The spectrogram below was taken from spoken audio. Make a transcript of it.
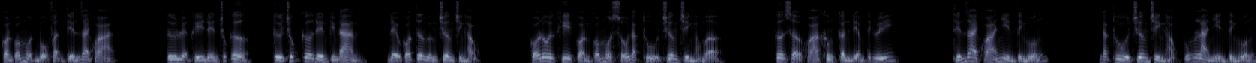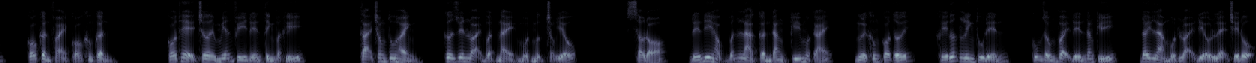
Còn có một bộ phận tiến giai khóa. Từ luyện khí đến trúc cơ, từ trúc cơ đến kim đan, đều có tương ứng chương trình học có đôi khi còn có một số đặc thù chương trình học mở. Cơ sở khóa không cần điểm tích lũy. Tiến giai khóa nhìn tình huống. Đặc thù chương trình học cũng là nhìn tình huống, có cần phải có không cần. Có thể chơi miễn phí đến tính vật khí. Tại trong tu hành, cơ duyên loại vật này một mực trọng yếu. Sau đó, đến đi học vẫn là cần đăng ký một cái, người không có tới, khế ước linh thu đến, cũng giống vậy đến đăng ký, đây là một loại điều lệ chế độ.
